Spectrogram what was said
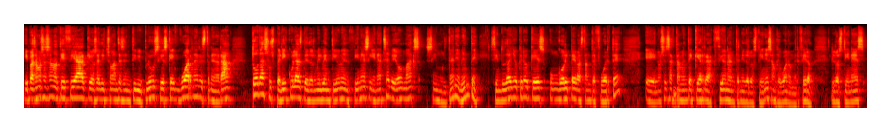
Y pasamos a esa noticia que os he dicho antes en TV Plus, y es que Warner estrenará todas sus películas de 2021 en cines y en HBO Max simultáneamente. Sin duda yo creo que es un golpe bastante fuerte eh, no sé exactamente qué reacción han tenido los cines, aunque bueno, me refiero, los cines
